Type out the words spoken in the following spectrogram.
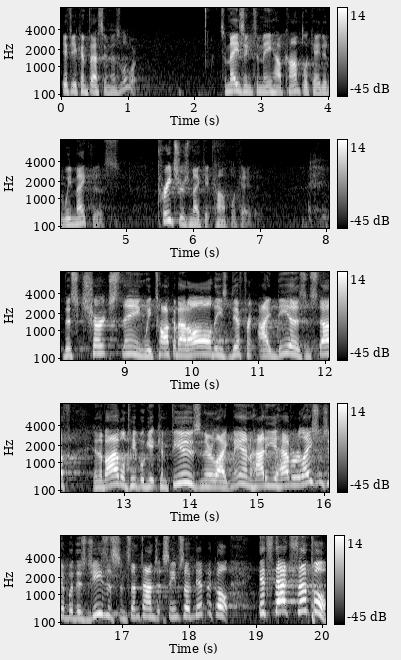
if you confess Him as Lord. It's amazing to me how complicated we make this. Preachers make it complicated. This church thing, we talk about all these different ideas and stuff. In the Bible, people get confused and they're like, man, how do you have a relationship with this Jesus? And sometimes it seems so difficult. It's that simple.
